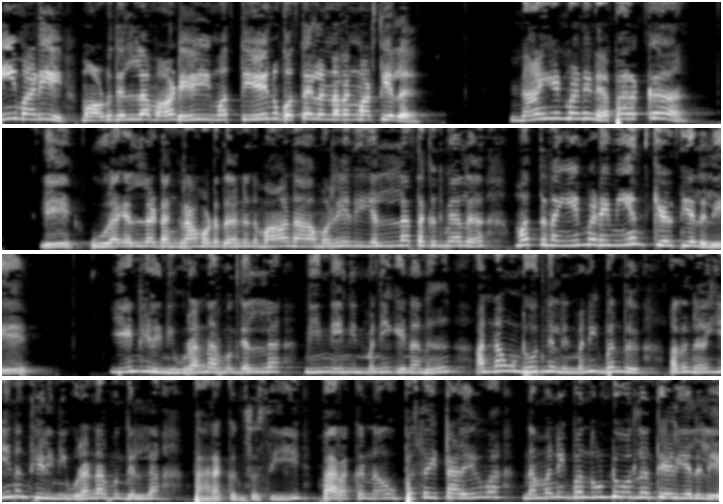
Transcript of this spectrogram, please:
ನೀ ಮಾಡಿ. ಮಾಡುದೆಲ್ಲ ಮಾಡಿ, ಮತ್ತೇನು ಗೊತ್ತಿಲ್ಲ ನನಗ್ ಮಾಡ್ತೀಯಲ್ಲ? ನಾ ಏನ್ ಮಾಡಿನ ಪರಕ? ಲೇ, ಊರಾಗೆಲ್ಲ ಡಂಗ್ರ ಹೊಡೆದ, ನನ್ನ ಮಾನ, ಮರ್ಯಾದೆ ಎಲ್ಲ ತೆಗೆದ ಮೇಲೆ ಮತ್ತೆ ನಾ ಏನ್ ಮಾಡೀನಿ ಅಂತ ಕೇಳ್ತೀಯಲ್ಲ ಏನ್ ಹೇಳಿ ನೀವು ರನ್ನರ್ ಮುಂದೆಲ್ಲ ನಿನ್ನೆ ನಿನ್ ಮನೆಗೆ ನಾನು ಅನ್ನ ಉಂಡು ಹೋದ್ಮೇಲೆ ನಿನ್ ಮನೆಗೆ ಬಂದು ಅದನ್ನ ಏನಂತ ಹೇಳಿ ನೀವು ರನ್ನರ್ ಮುಂದೆಲ್ಲ ಪಾರಕನ್ ಸಸಿ ಪಾರಕನ ಉಪಸ ಇಟ್ಟಾಳೆಯವ್ವ ನಮ್ಮ ಮನೆಗೆ ಬಂದು ಉಂಡು ಹೋದ್ಲ ಅಂತ ಹೇಳಿಯಲ್ಲ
